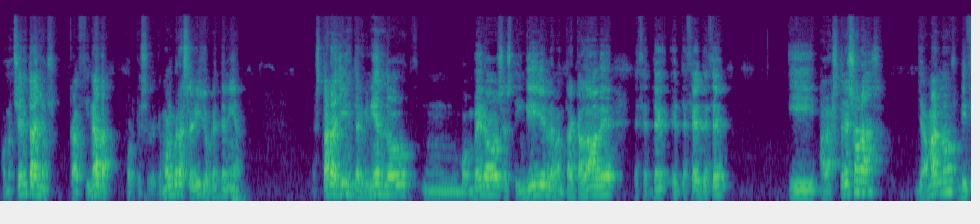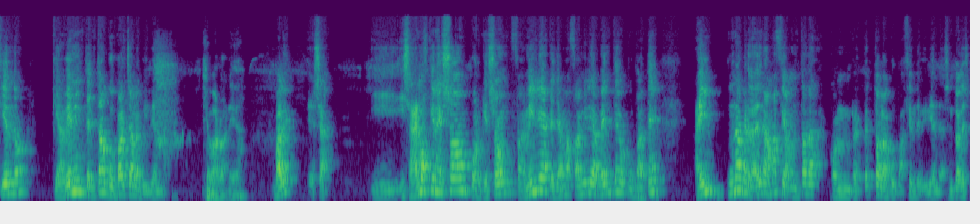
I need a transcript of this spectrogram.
con 80 años calcinada porque se le quemó el braserillo que tenía, estar allí interviniendo, mm, bomberos, extinguir, levantar cadáver, etc, etc, etc. Y a las tres horas llamarnos diciendo que habían intentado ocupar ya la vivienda. Qué barbaridad. ¿Vale? O sea, y, y, sabemos quiénes son porque son familia, que llama familia, vente, ocúpate, hay una verdadera mafia montada con respecto a la ocupación de viviendas. Entonces,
